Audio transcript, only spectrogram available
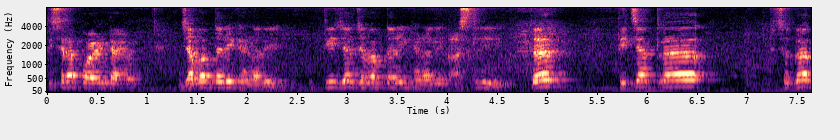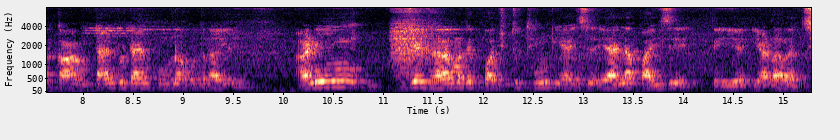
तिसरा पॉईंट आहे जबाबदारी घेणारी. ती जर जबाबदारी घेणारी असली तर तिच्यातलं सगळं काम टाईम टू टाईम पूर्ण होत राहील. आणि जे घरामध्ये पॉझिटिव्ह थिंक यायचं यायला पाहिजे ते ये येणारच.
